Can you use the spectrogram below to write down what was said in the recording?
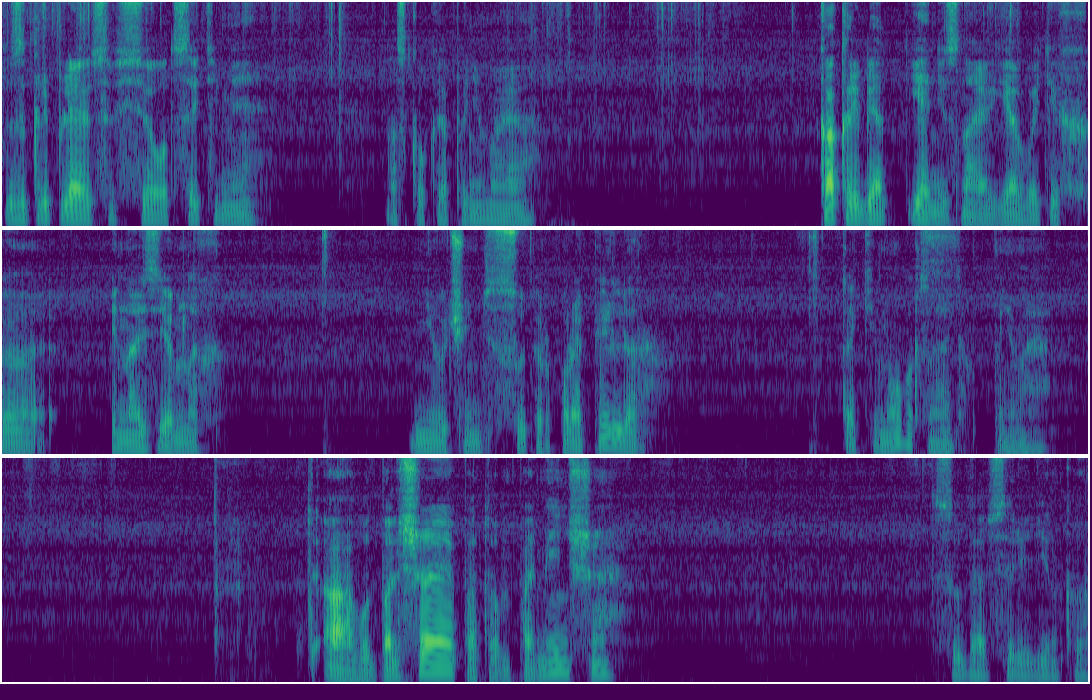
закрепляются все вот с этими, насколько я понимаю. Как, ребят, я не знаю, я в этих э, иноземных не очень супер пропеллер. Таким образом, я понимаю. А, вот большая, потом поменьше. Сюда, в серединку.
